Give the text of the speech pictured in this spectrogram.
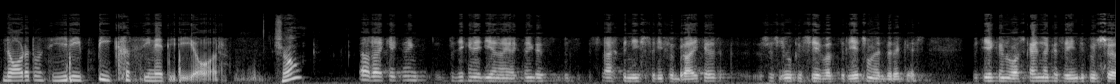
nadat ons hierdie piek gesien het hierdie jaar. Sjoe? Ja, ek dink beteken dit nie ek dink dit is slegte nuus vir die verbruiker, soos Elke sê wat reeds onder druk is. Beteken waarskynlik as rentekoerse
